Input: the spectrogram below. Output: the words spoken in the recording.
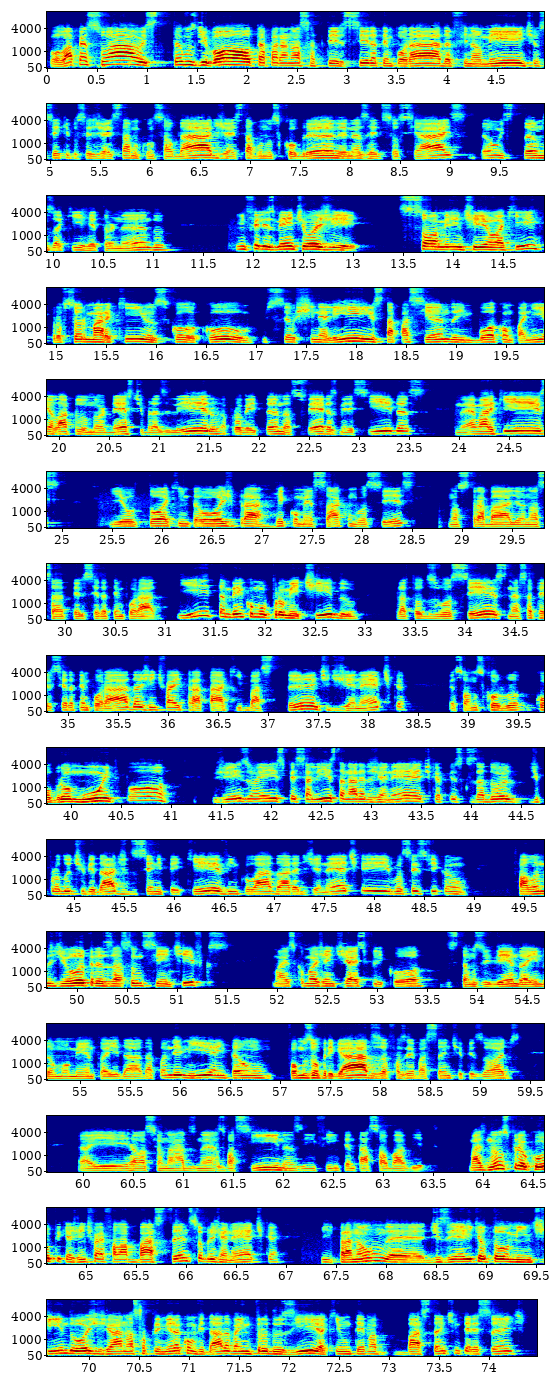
Olá pessoal, estamos de volta para a nossa terceira temporada, finalmente. Eu sei que vocês já estavam com saudade, já estavam nos cobrando nas redes sociais, então estamos aqui retornando. Infelizmente, hoje somente eu aqui. O professor Marquinhos colocou o seu chinelinho, está passeando em boa companhia lá pelo Nordeste brasileiro, aproveitando as férias merecidas, né, Marquinhos? E eu estou aqui então hoje para recomeçar com vocês nosso trabalho, a nossa terceira temporada. E também, como prometido para todos vocês, nessa terceira temporada a gente vai tratar aqui bastante de genética. O pessoal nos cobrou, cobrou muito, pô, Jason é especialista na área de genética, pesquisador de produtividade do CNPq, vinculado à área de genética, e vocês ficam falando de outros assuntos científicos, mas como a gente já explicou, estamos vivendo ainda um momento aí da, da pandemia, então fomos obrigados a fazer bastante episódios aí relacionados né, às vacinas, enfim, tentar salvar vidas. Mas não se preocupe que a gente vai falar bastante sobre genética, e para não é, dizer aí que eu estou mentindo, hoje já a nossa primeira convidada vai introduzir aqui um tema bastante interessante,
